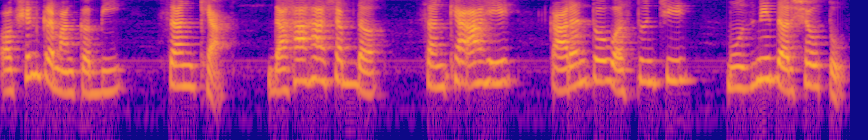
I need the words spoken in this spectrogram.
ऑप्शन क्रमांक बी संख्या. दहा हा शब्द संख्या आहे कारण तो वस्तूंची मोजणी दर्शवतो.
